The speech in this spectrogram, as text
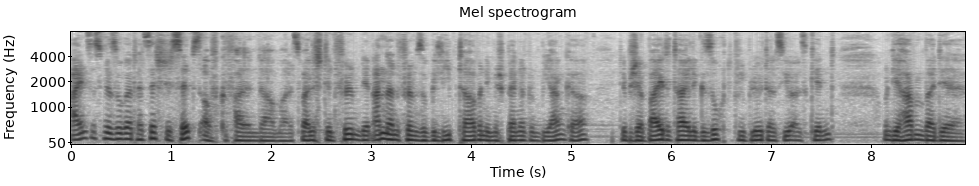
Eins ist mir sogar tatsächlich selbst aufgefallen damals, weil ich den Film, den anderen Film so geliebt habe, nämlich Bernhard und Bianca. Die habe ich ja beide Teile gesuchtet, wie blöd als sie als Kind. Und die haben bei der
